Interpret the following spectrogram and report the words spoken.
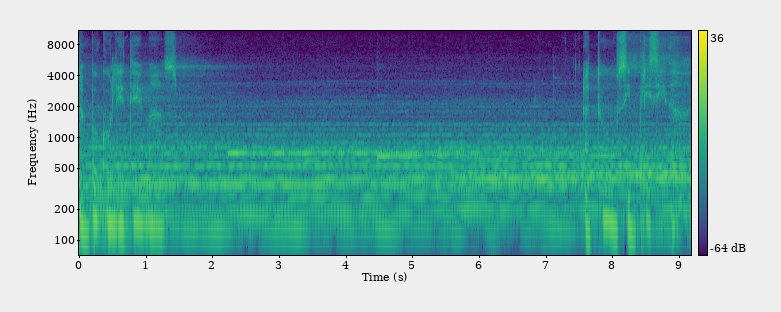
Tampoco le temas a tu simplicidad.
